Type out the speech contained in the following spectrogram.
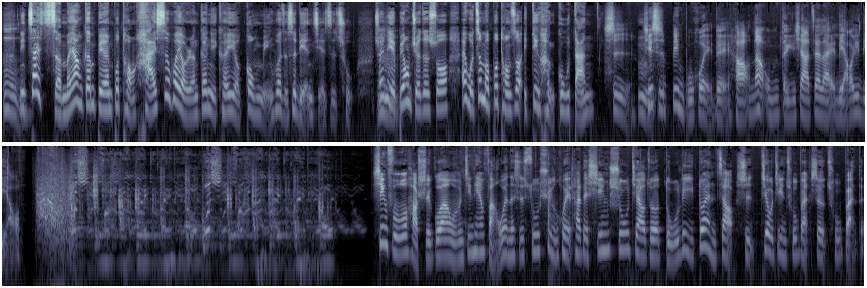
嗯，你再怎么样跟别人不同，还是会有人跟你可以有共鸣或者是连接之处。所以你也不用觉得说，哎、欸，我这么不同之后一定很孤单。是，其实并不会。对，好，那我们等一下再来聊一聊。幸福好时光，我们今天访问的是苏训慧，他的新书叫做《独立锻造》，是就近出版社出版的。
